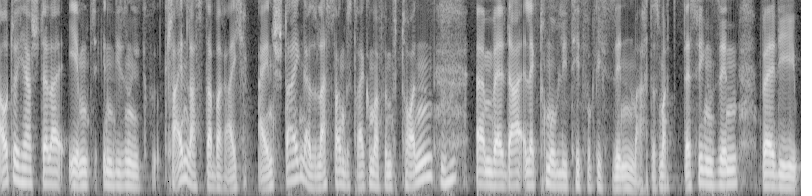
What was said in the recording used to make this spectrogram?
Autohersteller eben in diesen Kleinlasterbereich einsteigen, also Lastwagen bis 3,5 Tonnen, mhm. ähm, weil da Elektromobilität wirklich Sinn macht. Das macht deswegen Sinn, weil die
